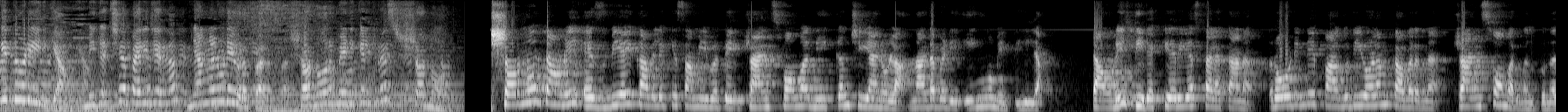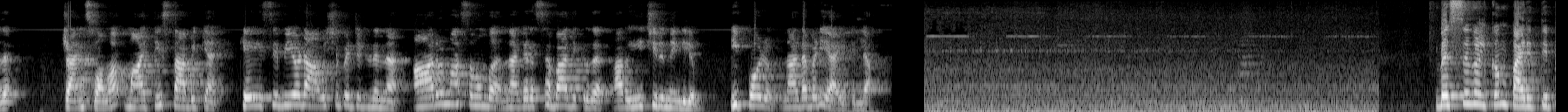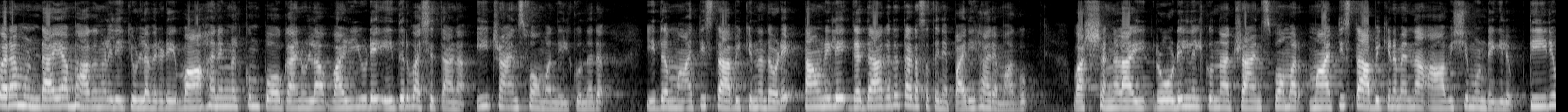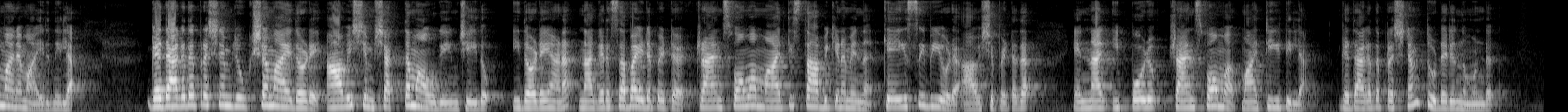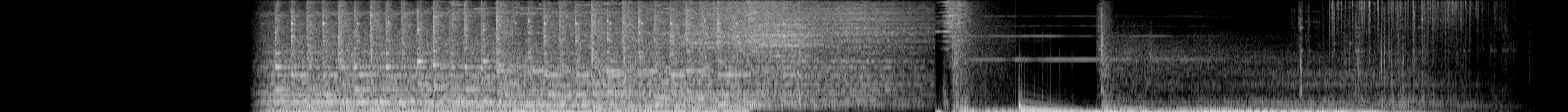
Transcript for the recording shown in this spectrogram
ആരോഗ്യത്തോടെ ഇരിക്കാം. മികച്ച പരിചരണം ഞങ്ങളുടെ ഉറപ്പ്. Shoranur medical trust Shoranur. Shoranur ടൗണിൽ എസ് ബി ഐ കവലയ്ക്ക് സമീപത്തെ ട്രാൻസ്ഫോമർ നീക്കം ചെയ്യാനുള്ള നടപടി എങ്ങും എത്തിയില്ല. ടൗണിൽ തിരക്കേറിയ സ്ഥലത്താണ് റോഡിന്റെ പകുതിയോളം കവർന്ന് ട്രാൻസ്ഫോമർ നിൽക്കുന്നത്. ട്രാൻസ്ഫോമർ മാറ്റി സ്ഥാപിക്കാൻ കെ സി ബിയോട് ആവശ്യപ്പെട്ടിട്ടുണ്ടെന്ന് ആറുമാസം മുമ്പ് നഗരസഭാധികൃതർ അറിയിച്ചിരുന്നെങ്കിലും ഇപ്പോഴും നടപടിയായിട്ടില്ല ബസ്സുകൾക്കും പരുത്തിപ്പറം ഉണ്ടായ ഭാഗങ്ങളിലേക്കുള്ളവരുടെ വാഹനങ്ങൾക്കും പോകാനുള്ള വഴിയുടെ എതിർവശത്താണ് ഈ ട്രാൻസ്ഫോമർ നിൽക്കുന്നത്. ഇത് മാറ്റി സ്ഥാപിക്കുന്നതോടെ ടൗണിലെ ഗതാഗത തടസ്സത്തിന് പരിഹാരമാകും. വർഷങ്ങളായി റോഡിൽ നിൽക്കുന്ന ട്രാൻസ്ഫോമർ മാറ്റി സ്ഥാപിക്കണമെന്ന ആവശ്യമുണ്ടെങ്കിലും തീരുമാനമായിരുന്നില്ല. ഗതാഗത പ്രശ്നം രൂക്ഷമായതോടെ ആവശ്യം ശക്തമാവുകയും ചെയ്തു. ഇതോടെയാണ് നഗരസഭ ഇടപെട്ട് ട്രാൻസ്ഫോമർ മാറ്റി സ്ഥാപിക്കണമെന്ന് കെ ആവശ്യപ്പെട്ടത്. എന്നാൽ ഇപ്പോഴും ട്രാൻസ്ഫോമർ മാറ്റിയിട്ടില്ല. ഗതാഗത പ്രശ്നം തുടരുന്നുമുണ്ട്.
